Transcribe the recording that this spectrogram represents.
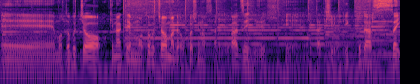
えー、元部長、沖縄県元部長までお越しの際は、ぜひぜひ、えー、お立ち寄りください。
